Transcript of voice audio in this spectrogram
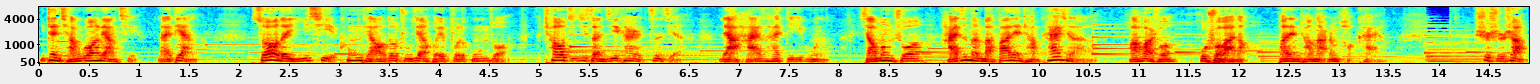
一阵强光亮起，来电了。所有的仪器、空调都逐渐恢复了工作。超级计算机开始自检。俩孩子还嘀咕呢。小梦说：“孩子们把发电厂开起来了。”华华说：“胡说八道，发电厂哪那么好开啊？”事实上，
